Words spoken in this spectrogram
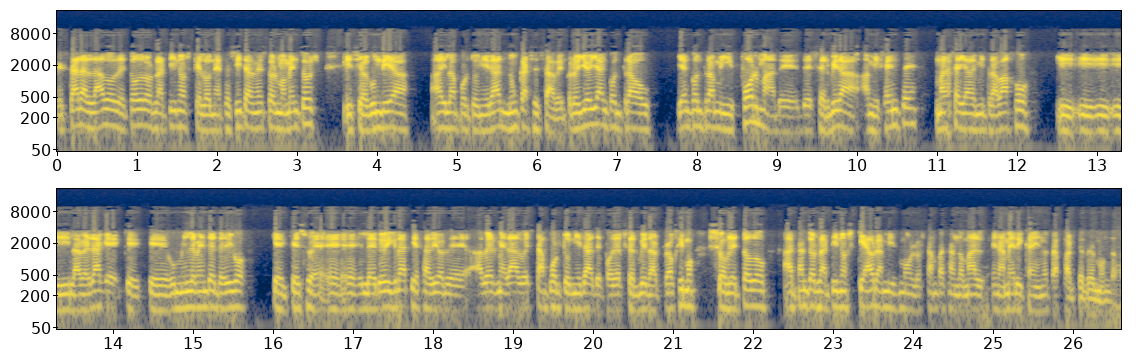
estar al lado de todos los latinos que lo necesitan en estos momentos y si algún día hay la oportunidad, nunca se sabe. Pero yo ya he encontrado, ya he encontrado mi forma de, servir a, mi gente, más allá de mi trabajo, y, la verdad que, humildemente te digo que, eso, eh, eh, le doy gracias a Dios de haberme dado esta oportunidad de poder servir al prójimo, sobre todo a tantos latinos que ahora mismo lo están pasando mal en América y en otras partes del mundo.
